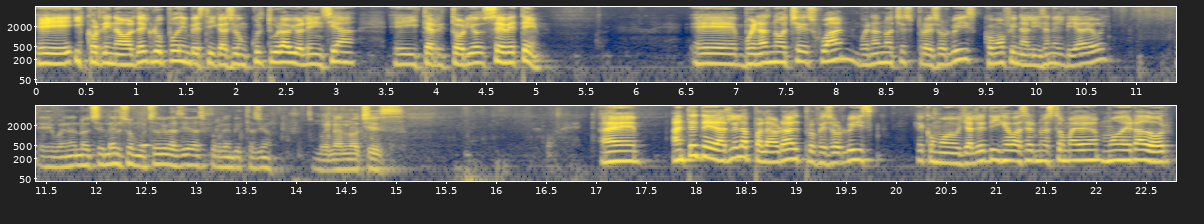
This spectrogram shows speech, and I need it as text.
eh, y coordinador del Grupo de Investigación Cultura, Violencia eh, y Territorio CBT. Eh, buenas noches, Juan. Buenas noches, profesor Luis. ¿Cómo finalizan el día de hoy? Eh, buenas noches, Nelson. Muchas gracias por la invitación. Buenas noches. Eh, antes de darle la palabra al profesor Luis, que como ya les dije va a ser nuestro moderador,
